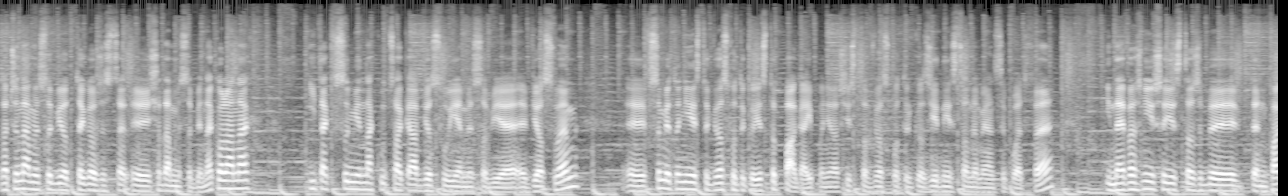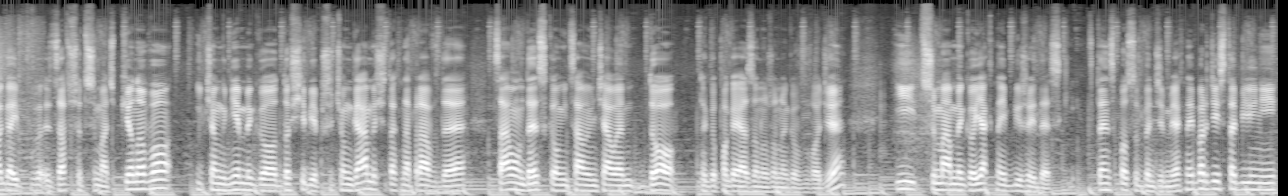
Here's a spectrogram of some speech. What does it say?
Zaczynamy sobie od tego, że e, siadamy sobie na kolanach i tak w sumie na kucaka wiosłujemy sobie wiosłem. E, W sumie to nie jest to wiosło, tylko jest to pagaj, ponieważ jest to wiosło tylko z jednej strony mające płetwę. I najważniejsze jest to, żeby ten pagaj zawsze trzymać pionowo i ciągniemy go do siebie. Przyciągamy się tak naprawdę całą deską i całym ciałem do tego pagaja zanurzonego w wodzie i trzymamy go jak najbliżej deski. W ten sposób będziemy jak najbardziej stabilni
